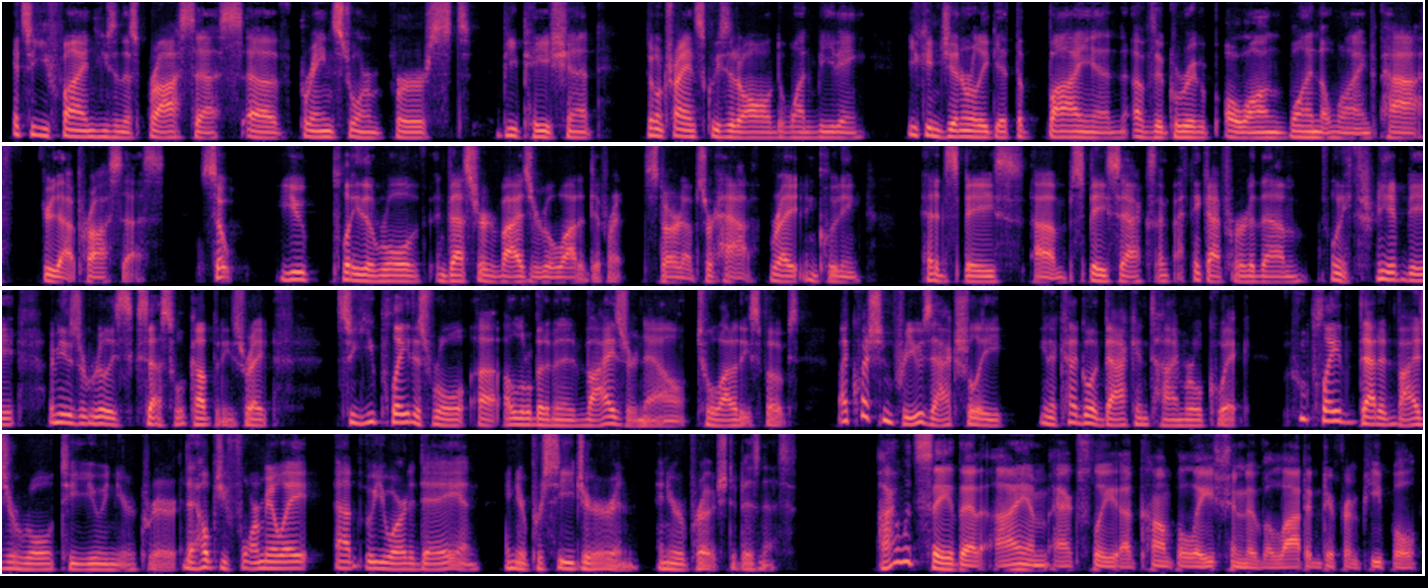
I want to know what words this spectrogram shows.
And so you find using this process of brainstorm first, be patient, don't try and squeeze it all into one meeting. You can generally get the buy in of the group along one aligned path through that process. So you play the role of investor advisor to a lot of different startups or have, right? Including Headspace, um, SpaceX. I, think I've heard of them, 23andMe. I mean, these are really successful companies, right? So you play this role, uh, a little bit of an advisor now to a lot of these folks. My question for you is actually, you know, kind of going back in time real quick. Who played that advisor role to you in your career that helped you formulate uh, who you are today and, and your procedure and, and your approach to business? I would say that I am actually a compilation of a lot of different people.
